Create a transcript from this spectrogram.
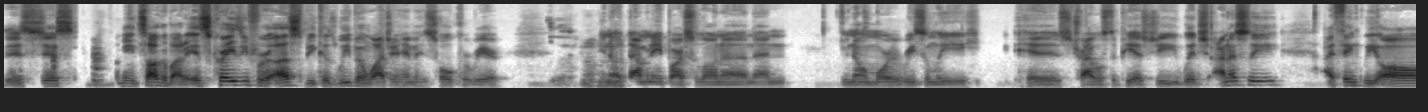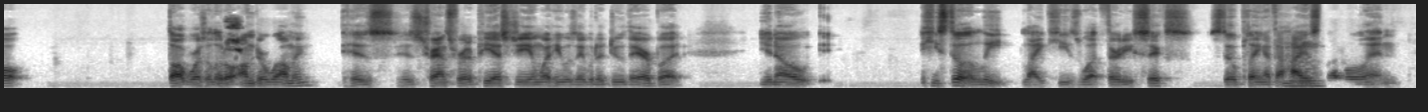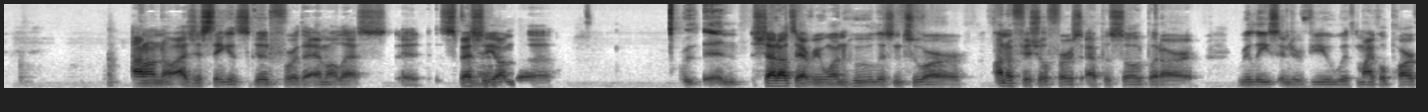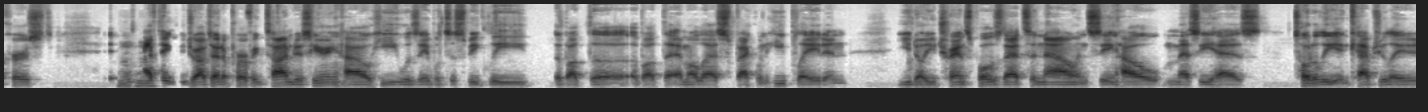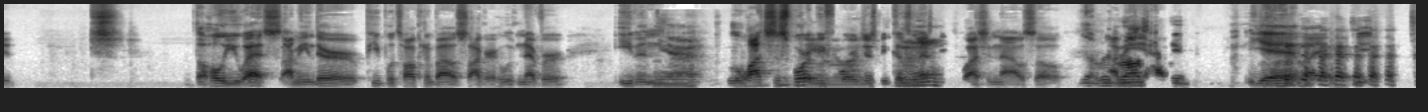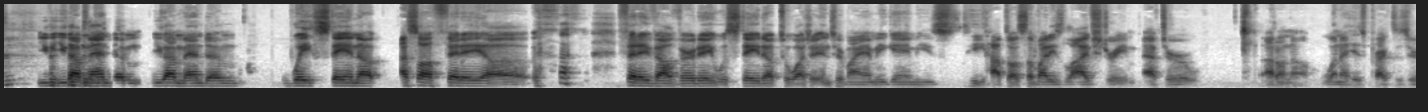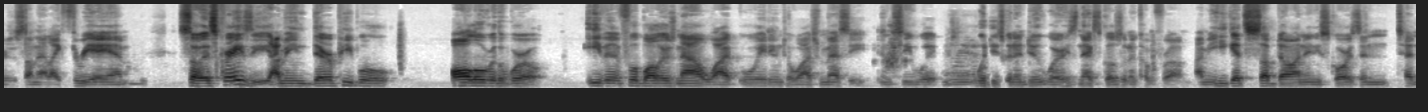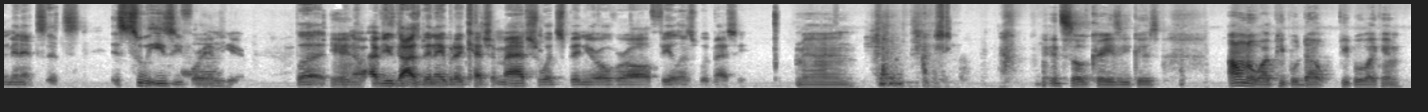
it's just I mean, talk about it. It's crazy for us because we've been watching him his whole career. Yeah. Mhm. you know, dominate Barcelona, and then, you know, more recently his travels to PSG, which honestly, I think we all thought was a little underwhelming. His his transfer to PSG and what he was able to do there, but you know, he's still elite. Like he's what thirty six, still playing at the Mhm. highest level, and I don't know. I just think it's good for the MLS, especially Yeah. on the and shout out to everyone who listened to our unofficial first episode, but our release interview with Michael Parkhurst. Mhm. I think we dropped at a perfect time just hearing how he was able to speak lead about the about the MLS back when he played and you know you transpose that to now and seeing how Messi has totally encapsulated the whole US. I mean there are people talking about soccer who have never even Yeah. watched the sport Damn, before right. just because Mhm. Messi's watching now. So Yeah, Rick I Ross. having- yeah, like you you got Mandem, you got Mandem wait staying up. I saw Fede uh Fede Valverde was stayed up to watch an Inter Miami game. He's he hopped on somebody's live stream after I don't know, one of his practices or something at like 3 a.m. So it's crazy. I mean, there are people all over the world, even footballers now, waiting to watch Messi and see what what he's going to do, where his next goal is going to come from. I mean, he gets subbed on and he scores in ten minutes. It's it's too easy for him mm-hmm. here. But yeah. you know, have you guys been able to catch a match? What's been your overall feelings with Messi? Man, it's so crazy because I don't know why people doubt people like him.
